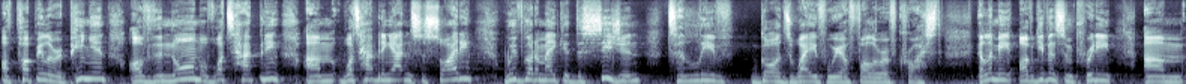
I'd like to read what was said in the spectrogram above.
of popular opinion, of the norm, of what's happening, um, what's happening out in society, we've got to make a decision to live God's way if we are a follower of Christ. Now, let me, I've given some pretty um,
